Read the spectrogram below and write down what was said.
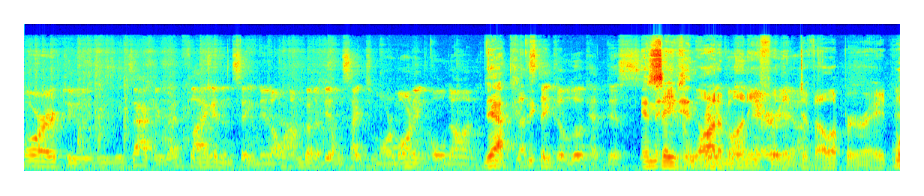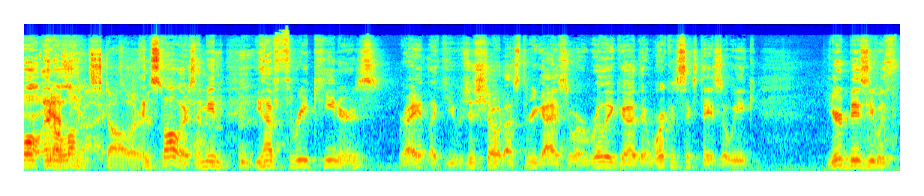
or to exactly red flag it and say, you know, I'm going to be on site tomorrow morning. Hold on. Yeah. Let's take a look at this. And- Saves a and- lot of critical money for the area. developer, right? Well, and a the lot- installers. installers. I mean, you have three keeners, right? Like you just showed us, three guys who are really good. They're working six days a week. You're busy with,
